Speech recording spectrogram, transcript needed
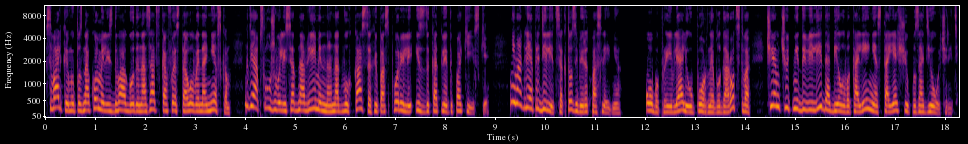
С Валькой мы познакомились два года назад в кафе-столовой на Невском, где обслуживались одновременно на двух кассах и поспорили из-за котлеты по-киевски. Не могли определиться, кто заберет последнюю. Оба проявляли упорное благородство, чем чуть не довели до белого коленя стоящую позади очередь.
